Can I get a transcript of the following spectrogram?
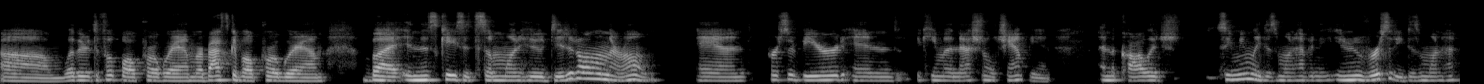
um, whether it's a football program or a basketball program. But in this case, it's someone who did it all on their own and persevered and became a national champion. And the college seemingly doesn't want to have any university doesn't want to, ha-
